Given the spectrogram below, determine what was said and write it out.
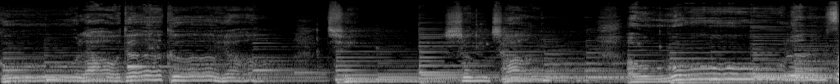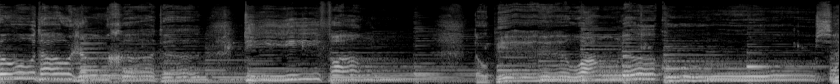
古老的歌谣轻声唱。哦，无论走到任何的地方，都别忘了故乡。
